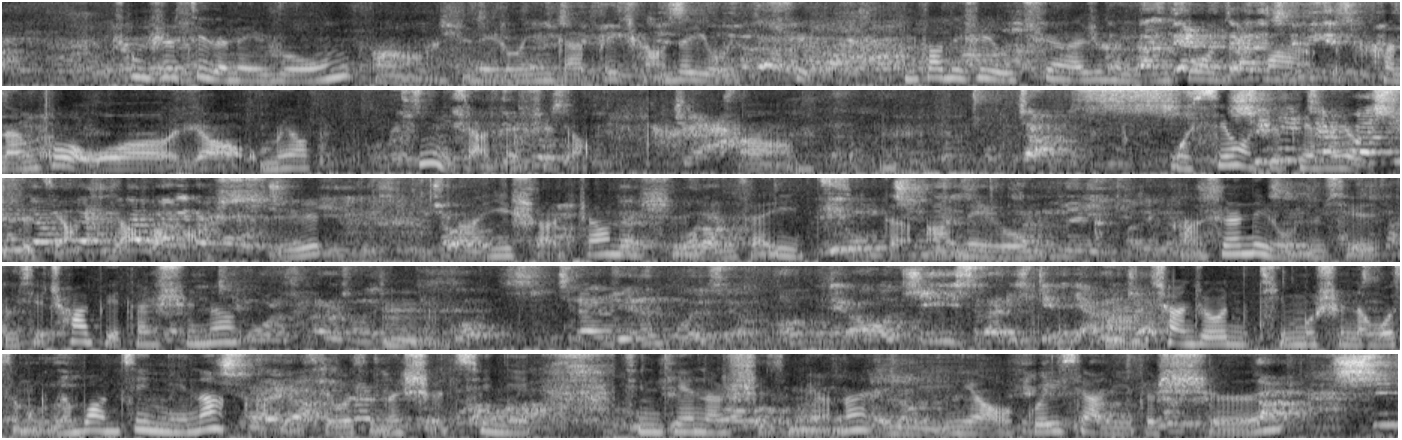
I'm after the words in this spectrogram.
创世纪的内容啊。这内容应该非常的有趣。那到底是有趣还是很难过的话？很难过，我要我们要听一下才知道。嗯。我希望这篇很有趣的讲题好老好？十啊，一十二章呢是连在一起的啊，内容啊，虽然内容有些有些差别，但是呢，嗯，啊、上周的题目是呢，我怎么能忘记你呢？啊、所以我怎么舍弃你？今天呢是怎么样？那你你要归向你的神啊，十、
